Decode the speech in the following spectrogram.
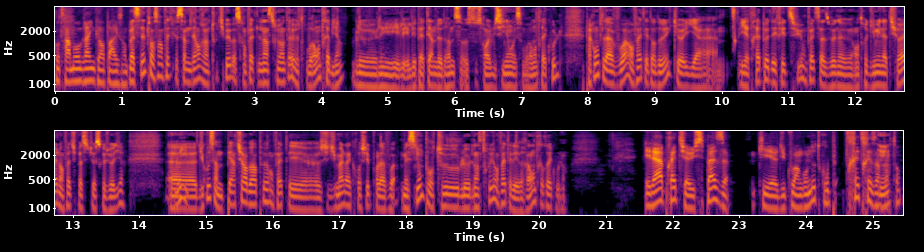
Contrairement au grindcore par exemple. Bah, c'est peut-être pour ça en fait que ça me dérange un tout petit peu parce qu'en fait l'instrumental je le trouve vraiment très bien. Le, les, les, les patterns de drums sont, sont hallucinants et sont vraiment très cool. Par contre la voix en fait étant donné qu'il y a il y a très peu d'effets dessus en fait ça se veut euh, entre guillemets naturel en fait je sais pas si tu vois ce que je veux dire. Euh, Du coup ça me perturbe un peu en fait et euh, j'ai du mal à accrocher pour la voix. Mais sinon pour tout l'instru en fait elle est vraiment très très cool. Et là après tu as eu Spaz qui est euh, du coup un autre groupe très très important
